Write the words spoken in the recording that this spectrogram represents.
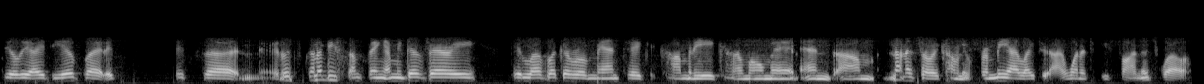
steal the idea. But it's it's uh it's gonna be something. I mean, they're very. They love like a romantic comedy kind of moment, and um, not necessarily comedy. For me, I like to. I want it to be fun as well.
